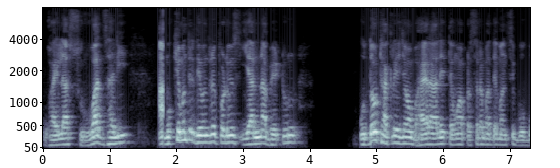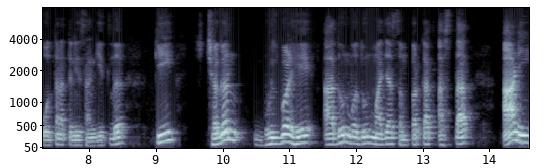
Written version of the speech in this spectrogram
व्हायला सुरुवात झाली. मुख्यमंत्री देवेंद्र फडणवीस यांना भेटून उद्धव ठाकरे जेव्हा बाहेर आले तेव्हा प्रसारमाध्यमांशी बोलताना त्यांनी सांगितलं की छगन भुजबळ हे अधूनमधून माझ्या संपर्कात असतात आणि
